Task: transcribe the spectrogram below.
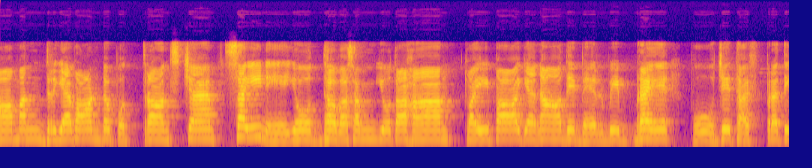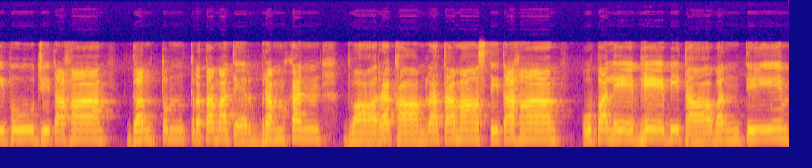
आमन्त्र्यवाण्डुपुत्रांश्च सैने योद्धवसंयुतः त्वैपायनादिभिर्बिभ्रैर्पूजितः प्रतिपूजितः गन्तुं कृतमतिर्ब्रह्मन् द्वारकां रतमास्थितः उपलेभेभितावन्तीम्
